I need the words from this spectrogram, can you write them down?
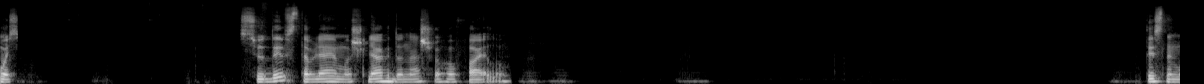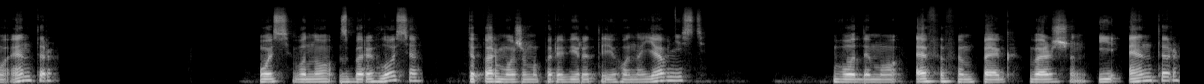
Ось. Сюди вставляємо шлях до нашого файлу. Тиснемо Enter. Ось воно збереглося. Тепер можемо перевірити його наявність. Вводимо FFmpeg version і Enter.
